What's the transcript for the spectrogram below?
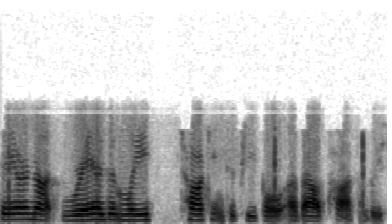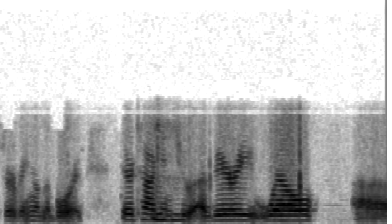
They are not randomly talking to people about possibly serving on the board. They're talking mm-hmm. to a very well uh,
